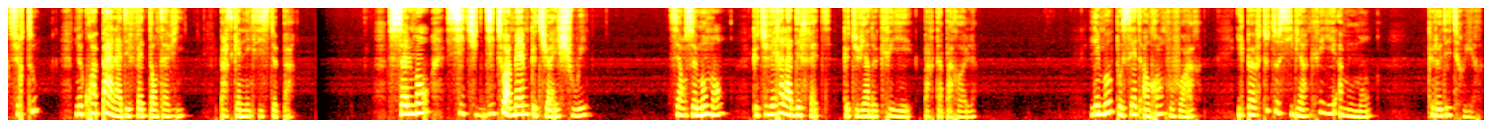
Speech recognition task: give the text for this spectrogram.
Surtout, ne crois pas à la défaite dans ta vie, parce qu'elle n'existe pas. Seulement si tu dis toi-même que tu as échoué, c'est en ce moment que tu verras la défaite que tu viens de crier par ta parole. Les mots possèdent un grand pouvoir. Ils peuvent tout aussi bien créer un mouvement que le détruire.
